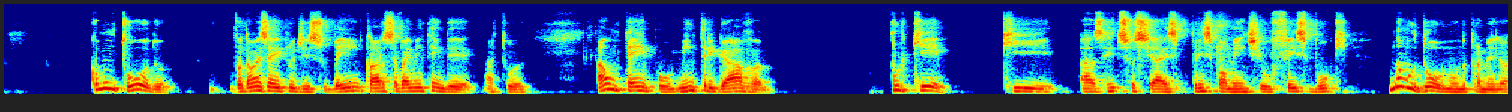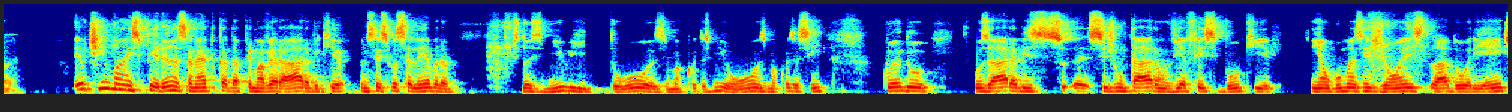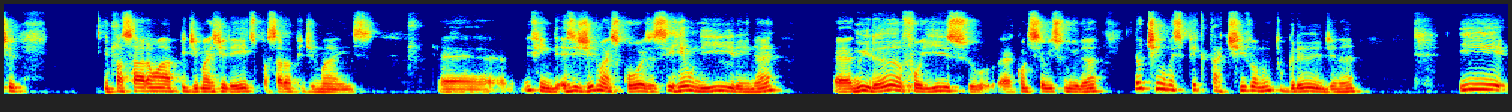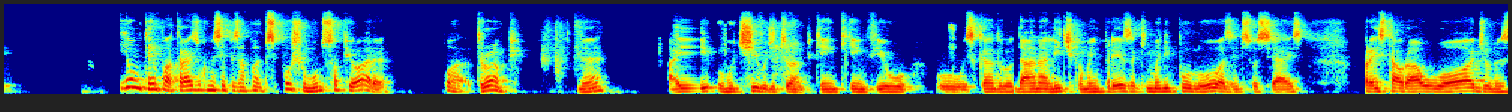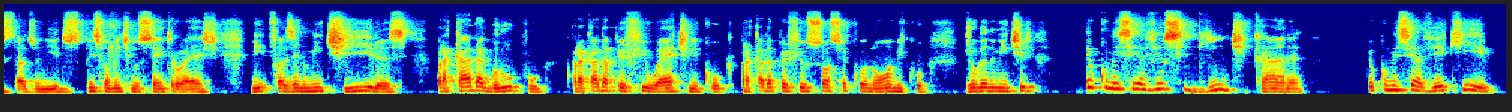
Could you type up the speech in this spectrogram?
como um todo. Vou dar um exemplo disso, bem claro, você vai me entender, Arthur. Há um tempo me intrigava por que, que as redes sociais, principalmente o Facebook, não mudou o mundo para melhor. Eu tinha uma esperança na época da Primavera Árabe, que eu não sei se você lembra, de 2012, uma coisa, 2011, uma coisa assim, quando os árabes eh, se juntaram via Facebook em algumas regiões lá do Oriente e passaram a pedir mais direitos, passaram a pedir mais é, enfim, exigir mais coisas, se reunirem, né? É, no Irã foi isso, aconteceu isso no Irã. Eu tinha uma expectativa muito grande, né? E, e um tempo atrás eu comecei a pensar, poxa, o mundo só piora. Porra, Trump, né? Aí o motivo de Trump, quem, quem viu o escândalo da Analytica, uma empresa que manipulou as redes sociais para instaurar o ódio nos Estados Unidos, principalmente no centro-oeste, fazendo mentiras, para cada grupo, para cada perfil étnico, para cada perfil socioeconômico, jogando mentira. Eu comecei a ver o seguinte, cara, eu comecei a ver que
